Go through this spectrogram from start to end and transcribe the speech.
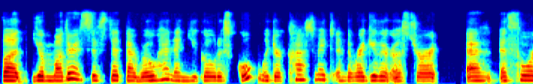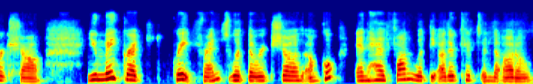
But your mother insisted that Rohan and you go to school with your classmates in the regular Astro Ethoric Shaw. You made great great friends with the rickshaw uncle and had fun with the other kids in the auto.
